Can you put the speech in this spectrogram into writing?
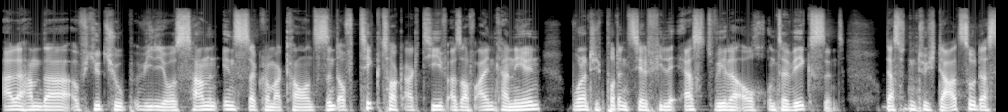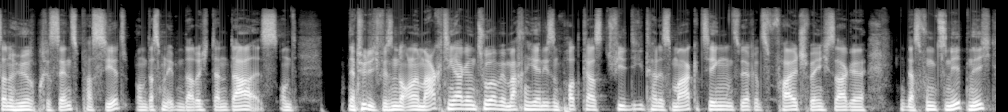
alle haben da auf YouTube Videos, haben Instagram-Accounts, sind auf TikTok aktiv, also auf allen Kanälen, wo natürlich potenziell viele Erstwähler auch unterwegs sind. Das führt natürlich dazu, dass da eine höhere Präsenz passiert und dass man eben dadurch dann da ist. Und natürlich, wir sind auch eine Marketingagentur, wir machen hier in diesem Podcast viel digitales Marketing. Es wäre jetzt falsch, wenn ich sage, das funktioniert nicht.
